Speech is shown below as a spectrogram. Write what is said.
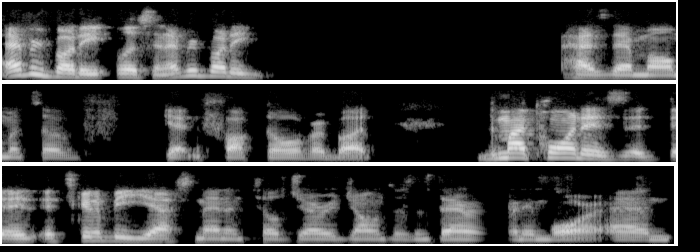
Everybody, listen. Everybody has their moments of getting fucked over, but my point is, it, it- it's going to be yes men until Jerry Jones isn't there anymore, and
